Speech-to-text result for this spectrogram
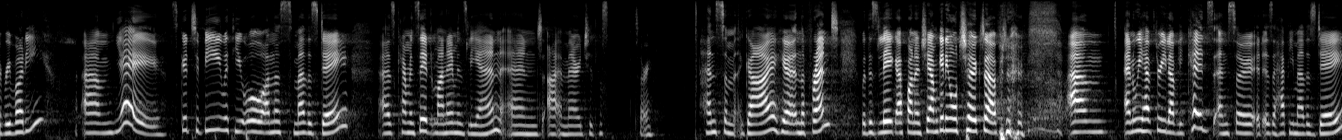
everybody. Um, yay! It's good to be with you all on this Mother's Day. As Cameron said, my name is Lee-Ann, and I am married to this, sorry, handsome guy here in the front with his leg up on a chair. I'm getting all choked up. um, and we have three lovely kids, and so it is a happy Mother's Day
